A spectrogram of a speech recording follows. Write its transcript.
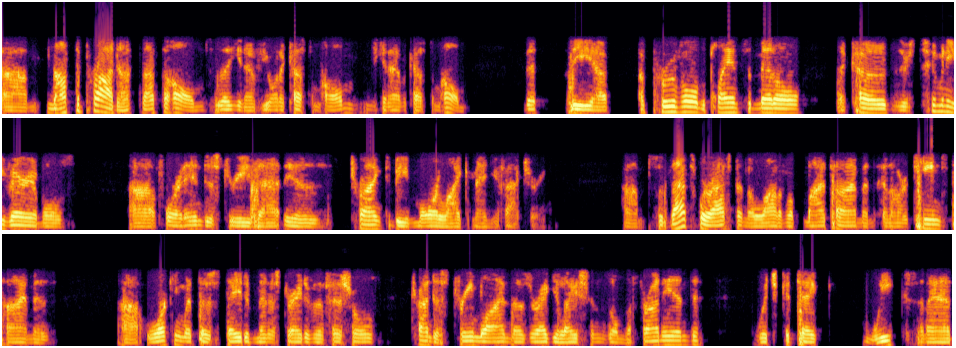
Um, not the product, not the home. So, you know, if you want a custom home, you can have a custom home. But the uh, approval, the plan submittal, the codes, there's too many variables uh, for an industry that is trying to be more like manufacturing. Um, so that's where I spend a lot of my time and, and our team's time is uh, working with those state administrative officials, trying to streamline those regulations on the front end, which could take weeks and add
